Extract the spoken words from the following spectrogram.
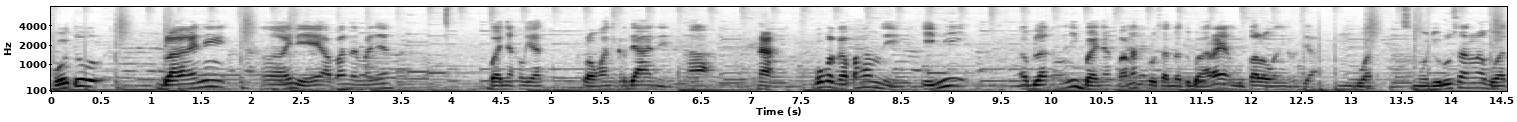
Gue tuh belakangan ini eh, ini ya, apa namanya banyak lihat lowongan kerjaan nih. nah, Nah, gue kagak paham nih. Ini eh, belakangan ini banyak banget perusahaan batu bara yang buka lowongan kerja hmm. buat semua jurusan lah, buat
